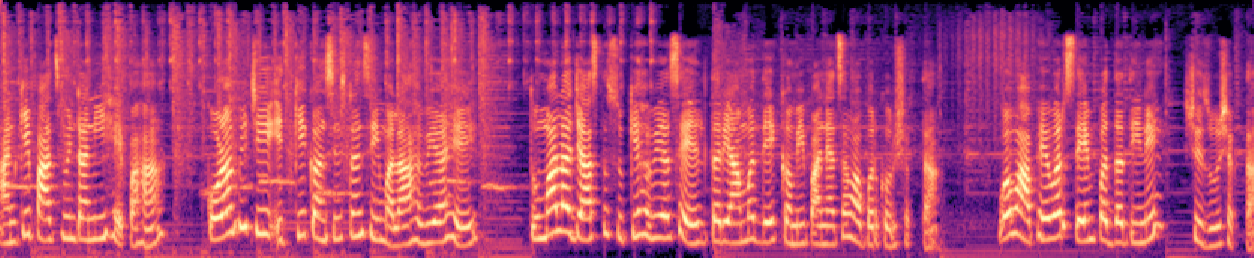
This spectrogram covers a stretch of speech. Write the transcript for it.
आणखी पाच मिनिटांनी हे पहा. कोळंबीची इतकी कन्सिस्टन्सी मला हवी आहे. तुम्हाला जास्त सुकी हवी असेल तर यामध्ये कमी पाण्याचा वापर करू शकता. व वाफेवर सेम पद्धतीने शिजवू शकता.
